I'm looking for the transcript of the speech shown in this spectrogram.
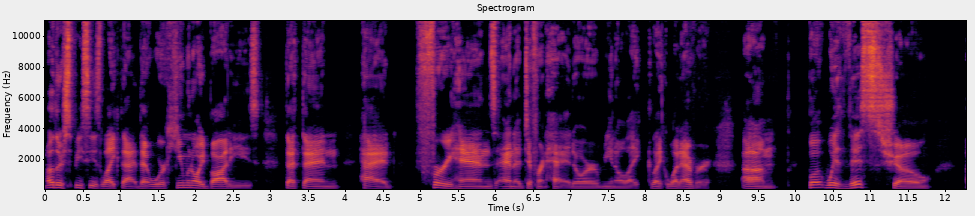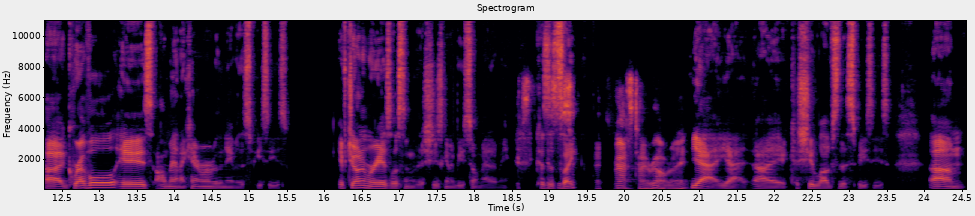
other species like that that were humanoid bodies that then had furry hands and a different head or you know like like whatever. Um, but with this show uh, Greville is oh man I can't remember the name of the species. If Jonah Maria is listening to this she's going to be so mad at me. Because it's, it's, like it's Rats Tyerell right? Yeah yeah because uh, she loves this species. Um,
